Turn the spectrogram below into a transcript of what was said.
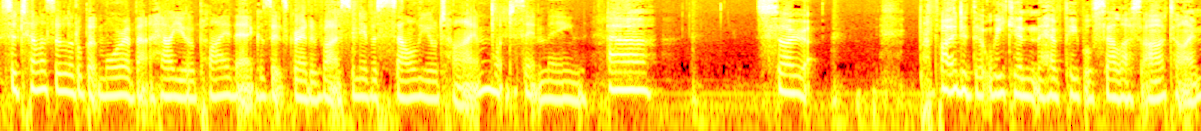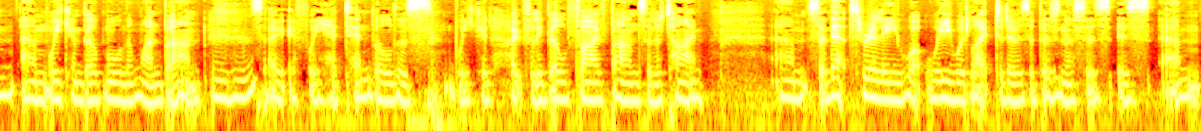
So tell us a little bit more about how you apply that, because that's great advice. Never sell your time. What does that mean? Uh, so, provided that we can have people sell us our time, um, we can build more than one barn. Mm-hmm. So, if we had 10 builders, we could hopefully build five barns at a time. Um, so that's really what we would like to do as a business is, is um,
